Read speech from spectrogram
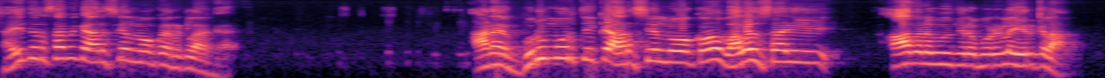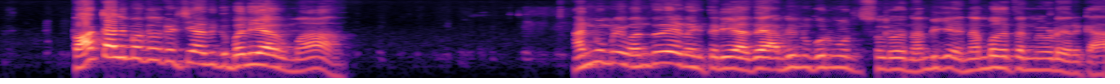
சைதை துரசாமிக்கு அரசியல் நோக்கம் இருக்கலாங்க. ஆனா குருமூர்த்திக்கு அரசியல் நோக்கம் வலதுசாரி ஆதரவுங்கிற முறையில இருக்கலாம். பாட்டாளி மக்கள் கட்சி அதுக்கு பலியாகுமா? அன்புமணி வந்ததே எனக்கு தெரியாது அப்படின்னு குருமூர்த்தி சொல்றது நம்பிக்கை நம்பகத்தன்மையோட இருக்கா?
